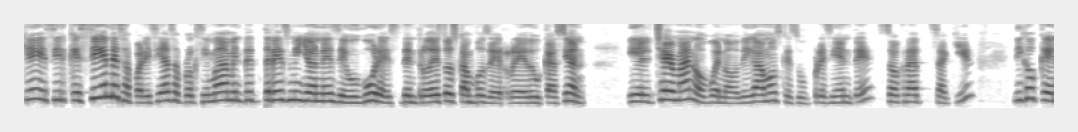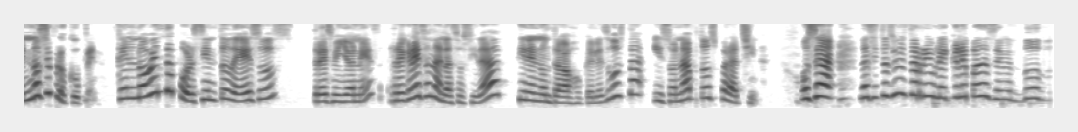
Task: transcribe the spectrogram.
quiere decir que siguen desaparecidas aproximadamente 3 millones de uigures dentro de estos campos de reeducación. Y el chairman, o bueno, digamos que su presidente, Sokrat Sakir, dijo que no se preocupen, que el 90% de esos 3 millones regresan a la sociedad, tienen un trabajo que les gusta y son aptos para China. O sea, la situación es terrible. ¿Qué le pasa a ese dude?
